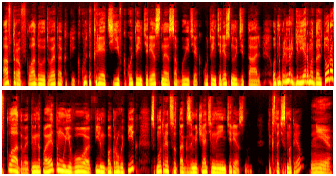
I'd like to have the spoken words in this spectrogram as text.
авторов вкладывают в это какой-то креатив, какое-то интересное событие, какую-то интересную деталь. Вот, например, Гильермо Дель Торо вкладывает, именно поэтому его фильм «Багровый пик» смотрится так замечательно и интересно. Ты, кстати, смотрел? Не,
